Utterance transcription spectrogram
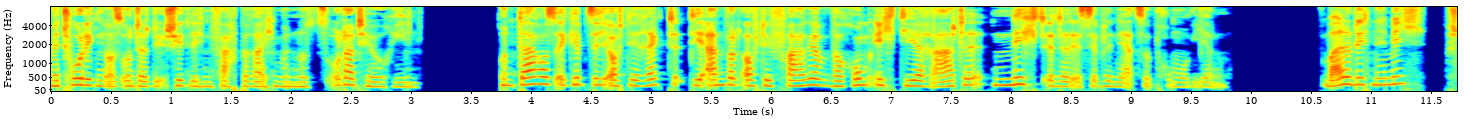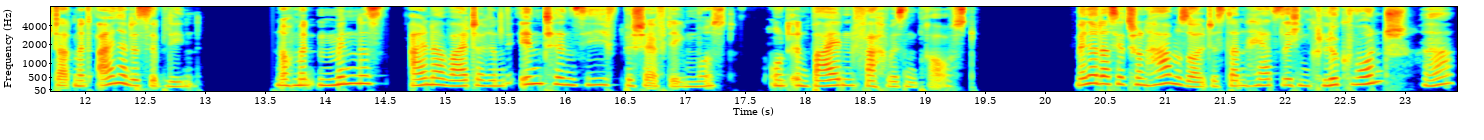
Methodiken aus unterschiedlichen Fachbereichen benutzt oder Theorien. Und daraus ergibt sich auch direkt die Antwort auf die Frage, warum ich dir rate, nicht interdisziplinär zu promovieren. Weil du dich nämlich statt mit einer Disziplin noch mit mindestens einer weiteren intensiv beschäftigen musst und in beiden Fachwissen brauchst. Wenn du das jetzt schon haben solltest, dann herzlichen Glückwunsch. Ja?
